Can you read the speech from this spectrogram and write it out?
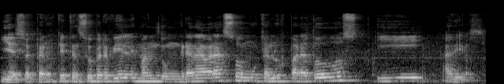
Y eso, espero que estén súper bien, les mando un gran abrazo, mucha luz para todos y adiós.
